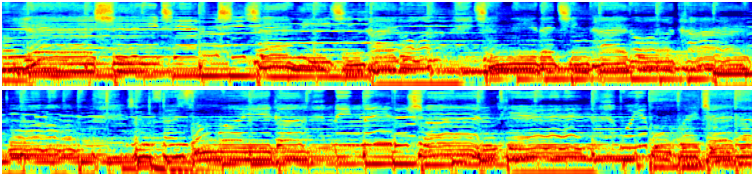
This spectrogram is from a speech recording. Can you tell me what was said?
哦也许前世欠你情太多欠你的情太多太多就算送我一个明媚的春天我也不会觉得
